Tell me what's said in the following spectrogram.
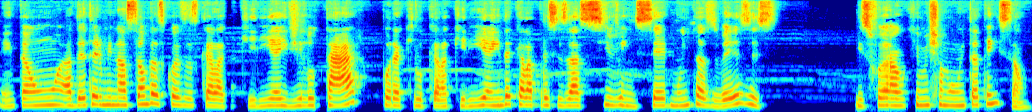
Então, a determinação das coisas que ela queria e de lutar por aquilo que ela queria, ainda que ela precisasse se vencer muitas vezes, isso foi algo que me chamou muita atenção.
